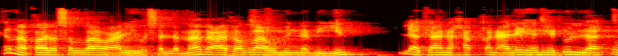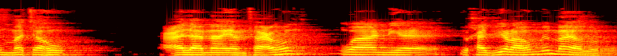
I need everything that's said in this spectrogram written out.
كما قال صلى الله عليه وسلم ما بعث الله من نبي إلا كان حقا عليه أن يدل أمته على ما ينفعهم وأن يحذرهم مما يضرهم.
